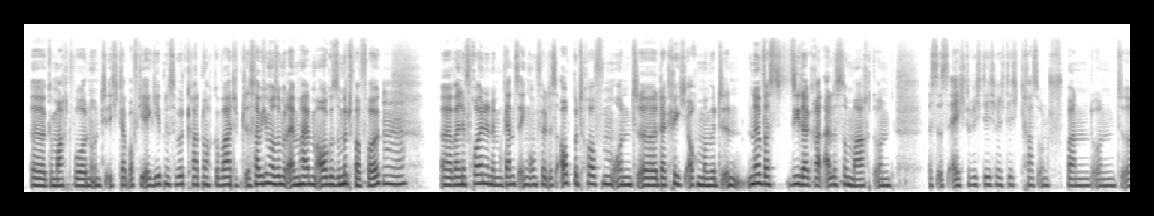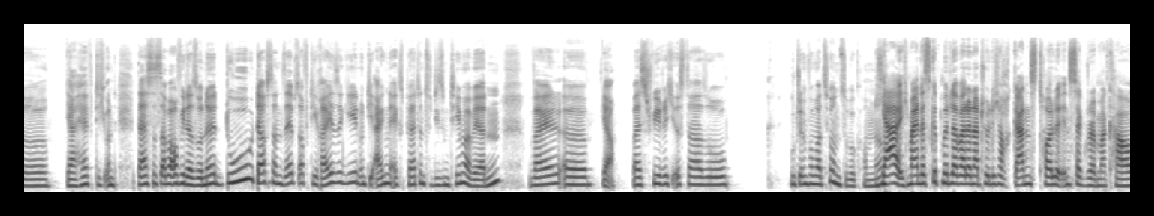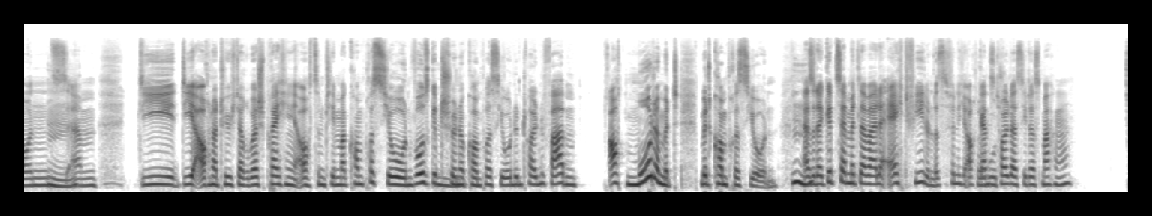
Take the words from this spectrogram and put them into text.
äh, gemacht worden und ich glaube, auf die Ergebnisse wird gerade noch gewartet. Das habe ich immer so mit einem halben Auge so mitverfolgt. Mhm weil eine Freundin im ganz engen Umfeld ist auch betroffen und äh, da kriege ich auch immer mit, in, ne, was sie da gerade alles so macht. Und es ist echt richtig, richtig krass und spannend und äh, ja, heftig. Und da ist es aber auch wieder so, ne? Du darfst dann selbst auf die Reise gehen und die eigene Expertin zu diesem Thema werden, weil, äh, ja, weil es schwierig ist, da so gute Informationen zu bekommen. Ne? Ja, ich meine, es gibt mittlerweile natürlich auch ganz tolle Instagram-Accounts, mhm. ähm, die, die auch natürlich darüber sprechen, auch zum Thema Kompression. Wo es gibt mhm. schöne Kompressionen in tollen Farben. Auch Mode mit, mit Kompression. Mhm. Also da gibt es ja mittlerweile echt viel und das finde ich auch Voll ganz gut. toll, dass sie das machen.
